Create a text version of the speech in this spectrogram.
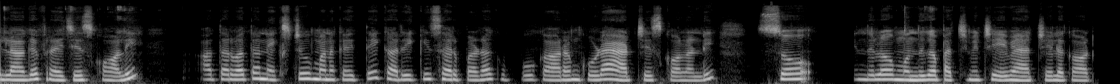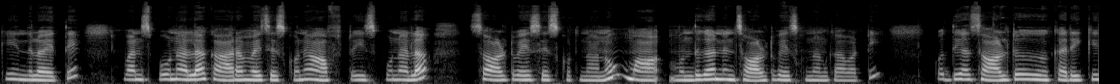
ఇలాగే ఫ్రై చేసుకోవాలి. ఆ తర్వాత నెక్స్ట్ మనకైతే కర్రీకి సరిపడా ఉప్పు కారం కూడా యాడ్ చేసుకోవాలండి. సో ఇందులో ముందుగా పచ్చిమిర్చి ఏవి యాడ్ చేయలేదు కాబట్టి ఇందులో అయితే వన్ స్పూన్ అలా కారం వేసేసుకొని హాఫ్ టీ స్పూన్ అలా సాల్ట్ వేసేసుకుంటున్నాను. మా ముందుగా నేను సాల్ట్ వేసుకున్నాను కాబట్టి కొద్దిగా సాల్ట్ కర్రీకి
